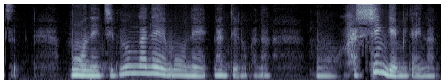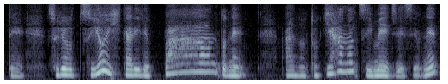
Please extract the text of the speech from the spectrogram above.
つ。もうね自分がねもうね何て言うのかな。もう発信源みたいになってそれを強い光でバーンとねあの解き放つイメージですよね。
